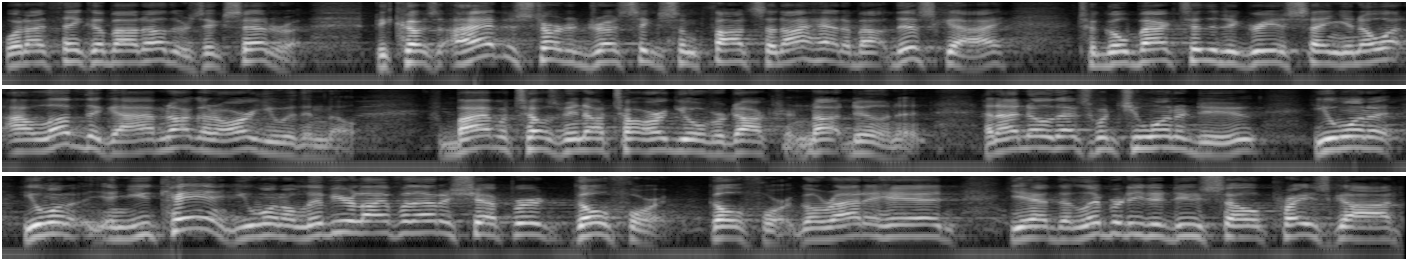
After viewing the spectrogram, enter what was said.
what I think about others, etc. Because I had to start addressing some thoughts that I had about this guy to go back to the degree of saying, you know what, I love the guy, I'm not going to argue with him though. The Bible tells me not to argue over doctrine. not doing it. And I know that's what you want to do. You want to, you want to, and you can. You want to live your life without a shepherd, go for it. Go for it. Go right ahead. You have the liberty to do so. Praise God.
